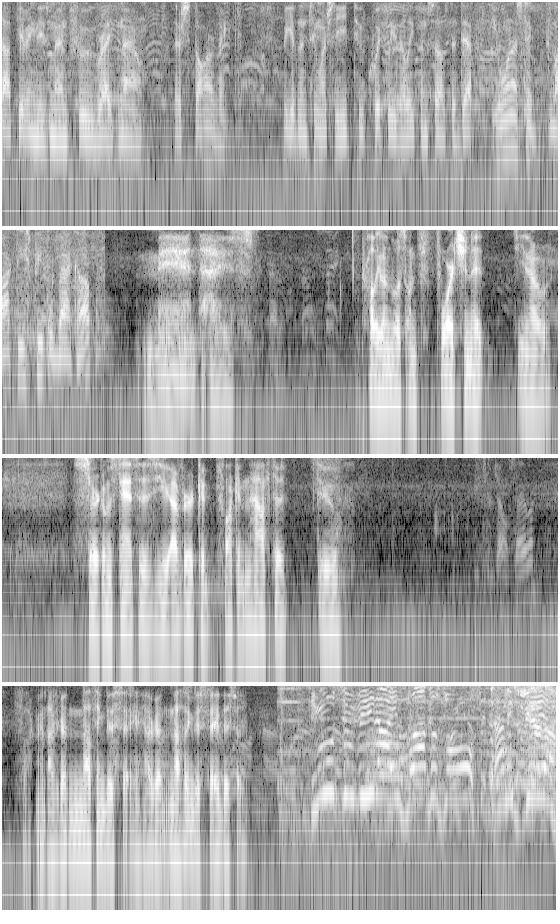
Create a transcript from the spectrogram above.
Stop giving these men food right now. They're starving. We give them too much to eat too quickly, they'll eat themselves to death. You want us to lock these people back up? Man, that is probably one of the most unfortunate, you know, circumstances you ever could fucking have to do. Fuck, man, I've got nothing to say. I've got nothing to say this. Sie müssen wieder ins Lager so. Damit wir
